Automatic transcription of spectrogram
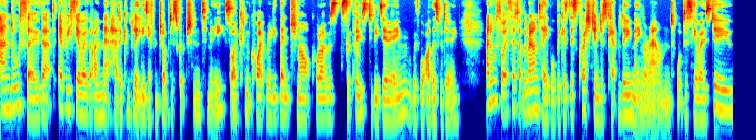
And also that every COO that I met had a completely different job description to me, so I couldn't quite really benchmark what I was supposed to be doing with what others were doing. And also, I set up the roundtable because this question just kept looming around: What do COOs do?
